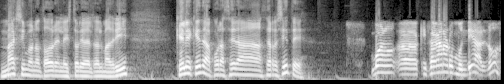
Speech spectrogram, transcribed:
máximo anotador en la historia del Real Madrid. ¿Qué le queda por hacer a CR7? Bueno, eh, quizá ganar un mundial, ¿no?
